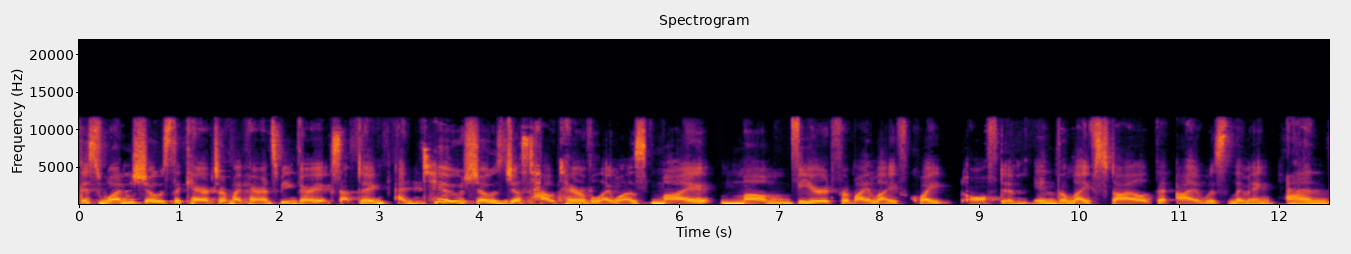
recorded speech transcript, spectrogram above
this one shows the character of my parents being very accepting, and two shows just how terrible I was. My mom feared for my life quite often in the lifestyle that I was living. And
